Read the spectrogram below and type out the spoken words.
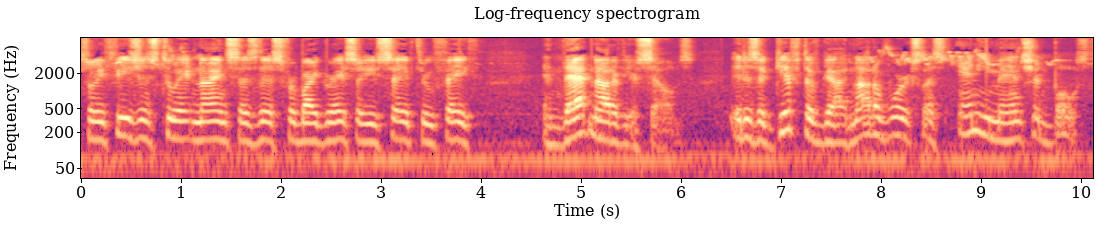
So Ephesians 2 8 9 says this For by grace are you saved through faith, and that not of yourselves. It is a gift of God, not of works, lest any man should boast.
